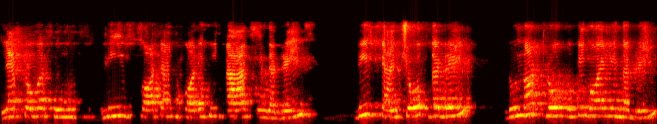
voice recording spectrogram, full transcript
leftover food, leaves, cotton, polythene bags in the drains. These can choke the drain. Do not throw cooking oil in the drain.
